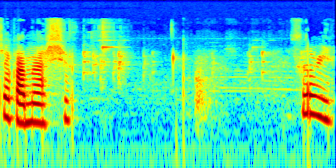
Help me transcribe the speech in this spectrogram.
Czekamy aż się zrobi.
